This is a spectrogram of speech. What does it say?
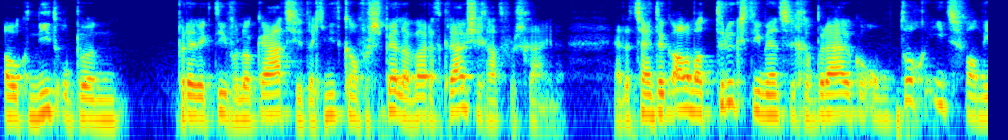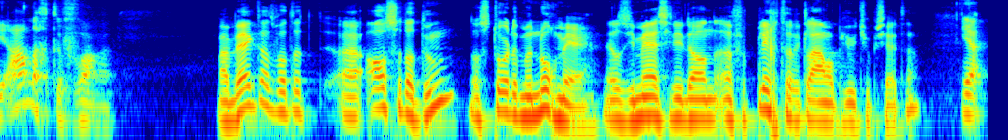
ook niet op een predictieve locatie zit. Dat je niet kan voorspellen waar het kruisje gaat verschijnen. En dat zijn natuurlijk allemaal trucs die mensen gebruiken om toch iets van die aandacht te vervangen. Maar werkt dat? Want het, uh, als ze dat doen, dan stoort het me nog meer. Net als die mensen die dan een verplichte reclame op YouTube zetten. Ja.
